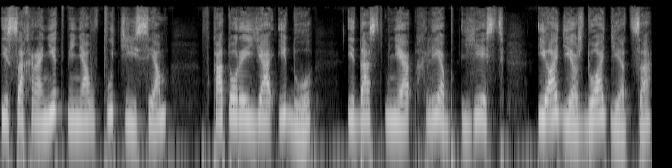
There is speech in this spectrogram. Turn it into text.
и сохранит меня в пути сем, в который я иду, и даст мне хлеб есть и одежду одеться,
